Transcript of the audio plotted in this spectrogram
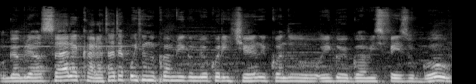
o Gabriel Sara, cara, até tá comentando com um amigo meu corintiano e quando o Igor Gomes fez o gol,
